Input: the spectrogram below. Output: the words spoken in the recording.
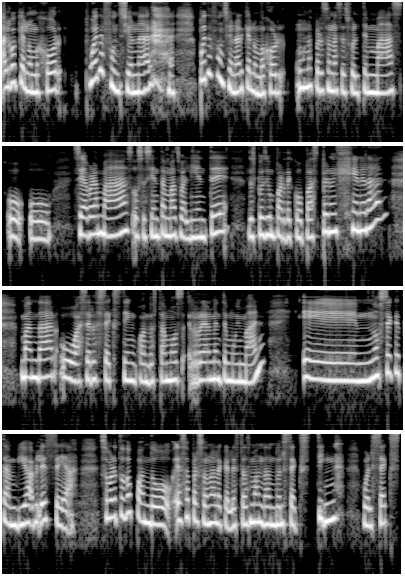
algo que a lo mejor puede funcionar, puede funcionar que a lo mejor una persona se suelte más o, se abra más o se sienta más valiente después de un par de copas, pero en general mandar o hacer sexting cuando estamos realmente muy mal eh, no sé qué tan viable sea, sobre todo cuando esa persona a la que le estás mandando el sexting o el sext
